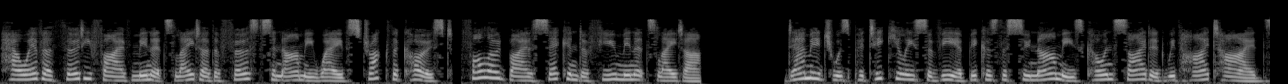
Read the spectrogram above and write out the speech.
However 35 minutes later the first tsunami wave struck the coast, followed by a second a few minutes later. Damage was particularly severe because the tsunamis coincided with high tides.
